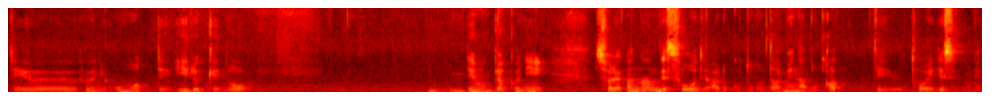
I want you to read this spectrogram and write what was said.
ていうふうに思っているけどでも逆にそれが何でそうであることがダメなのかっていう問いですよね。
